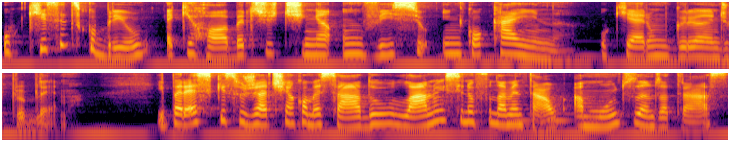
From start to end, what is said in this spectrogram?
O que se descobriu é que Robert tinha um vício em cocaína, o que era um grande problema. E parece que isso já tinha começado lá no ensino fundamental, há muitos anos atrás.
